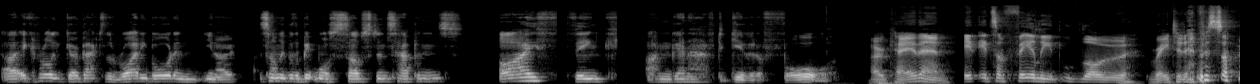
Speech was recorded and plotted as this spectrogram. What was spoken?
Uh, it could probably go back to the writing board and, you know, something with a bit more substance happens. I think I'm going to have to give it a four. Okay then. It, it's a fairly low rated episode.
